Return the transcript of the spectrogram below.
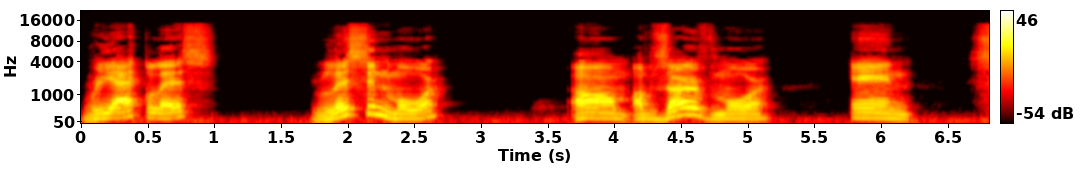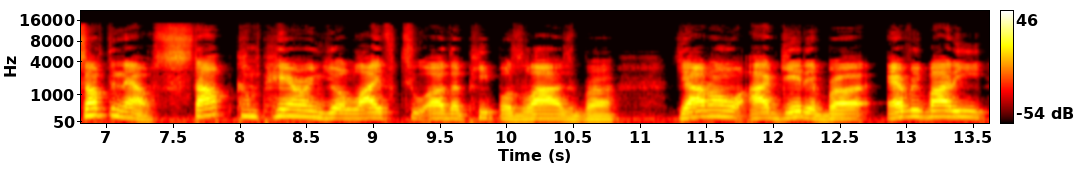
react less, listen more, um, observe more, and something else. Stop comparing your life to other people's lives, bro. Y'all don't. I get it, bro. Everybody.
